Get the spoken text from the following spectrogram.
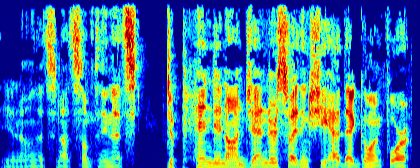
You know, that's not something that's dependent on gender. So I think she had that going for her.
